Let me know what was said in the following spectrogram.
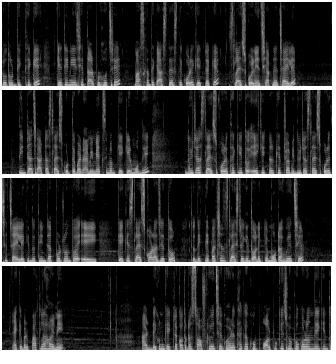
চতুর্দিক থেকে কেটে নিয়েছি, তারপর হচ্ছে মাঝখান থেকে আস্তে আস্তে করে কেকটাকে স্লাইস করে নিয়েছি। আপনি চাইলে তিনটা, চারটা স্লাইস করতে পারেন। আমি ম্যাক্সিমাম কেকের মধ্যেই দুইটা স্লাইস করে থাকি। তো এই কেকটার ক্ষেত্রে আমি দুইটা স্লাইস করেছি, চাইলে কিন্তু তিনটা পর্যন্ত এই কেকে স্লাইস করা যেত, তো দেখতেই পাচ্ছেন স্লাইসটা কিন্তু অনেকটাই মোটা হয়েছে, একেবারে পাতলা হয়নি। আর দেখুন কেকটা কতটা সফট হয়েছে, ঘরে থাকা খুব অল্প কিছু উপকরণ দিয়ে কিন্তু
